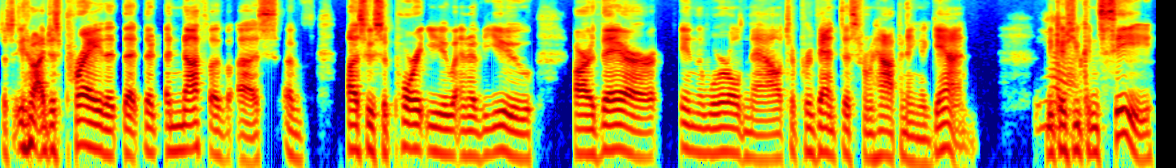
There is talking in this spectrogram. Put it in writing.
Just you know, I just pray that that, that enough of us, of us who support you and of you, are there in the world now to prevent this from happening again. Yeah. Because you can see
